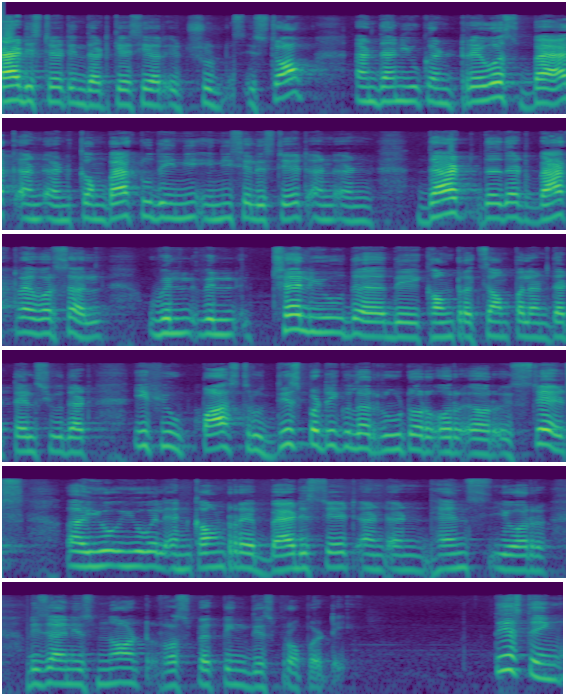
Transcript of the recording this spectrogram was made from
bad state in that case here it should stop and then you can traverse back and, and come back to the in initial state and, and that the, that back traversal will, will tell you the, the counter example and that tells you that if you pass through this particular route or, or, or states uh, you, you will encounter a bad state and, and hence your design is not respecting this property. This thing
